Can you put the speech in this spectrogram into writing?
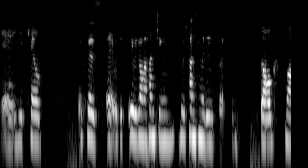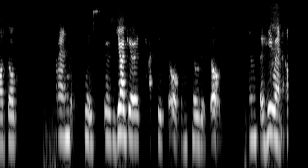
uh, he'd killed because it was a, he was on a hunting he was hunting with his like dog, wild dog, and his it was a jaguar attacked his dog and killed his dog. And so he went up.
